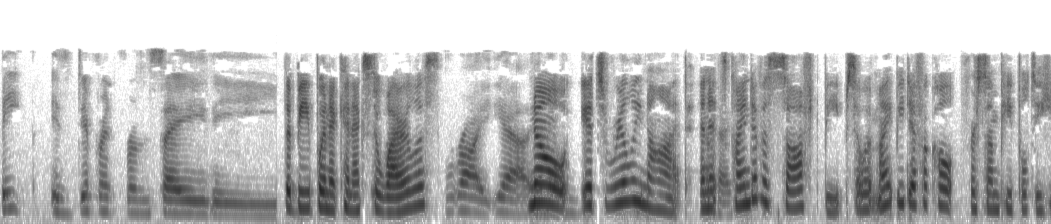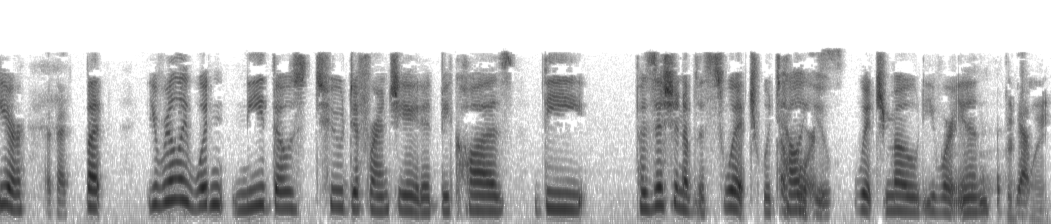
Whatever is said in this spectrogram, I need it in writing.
beep is different from say the the beep when it connects to wireless? Right, yeah. No, and, it's really not. And okay. it's kind of a soft beep, so it might be difficult for some people to hear. Okay. But you really wouldn't need those two differentiated because the position of the switch would tell you which mode you were in. Good yep. point.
